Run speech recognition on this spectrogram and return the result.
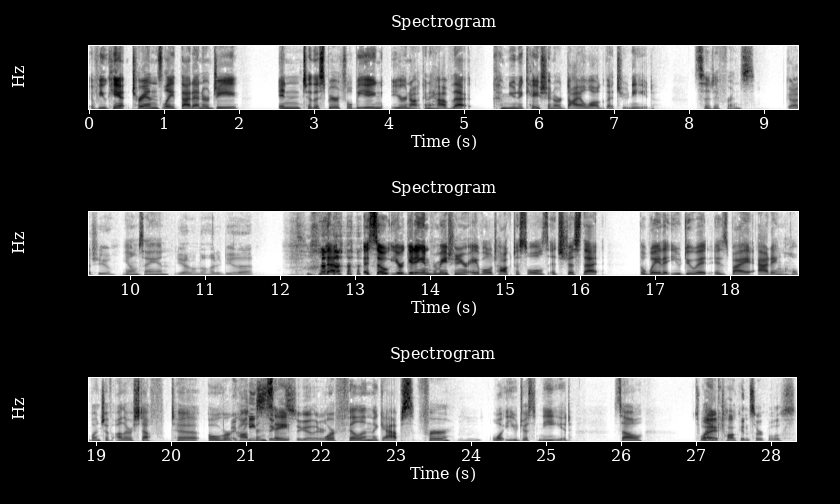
If you can't translate that energy into the spiritual being, you're not going to have that communication or dialogue that you need. It's a difference. Got you. You know what I'm saying? Yeah, I don't know how to do that. that so you're getting information you're able to talk to souls it's just that the way that you do it is by adding a whole bunch of other stuff to I piece things overcompensate together. or fill in the gaps for Mhm. what you just need so That's why like- I talk in circles.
